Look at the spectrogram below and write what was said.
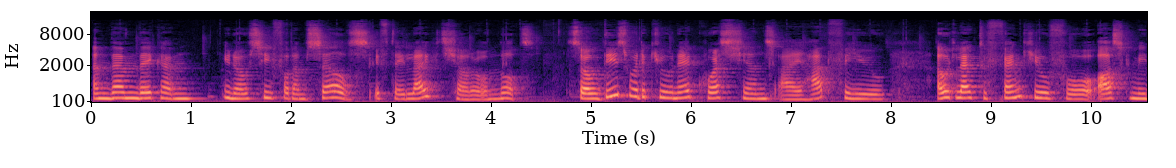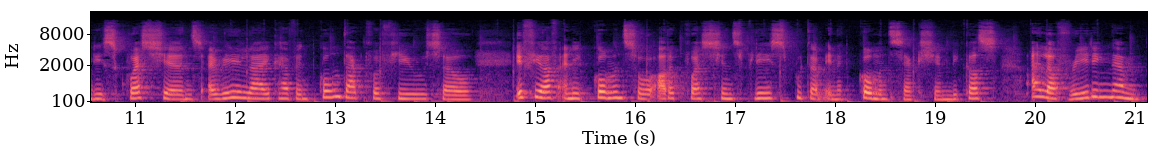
and then they can you know see for themselves if they like each other or not so these were the q&a questions i had for you i would like to thank you for asking me these questions. I really like having contact with you so if you have any comments or other questions please put them in the comment section because i love reading them.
